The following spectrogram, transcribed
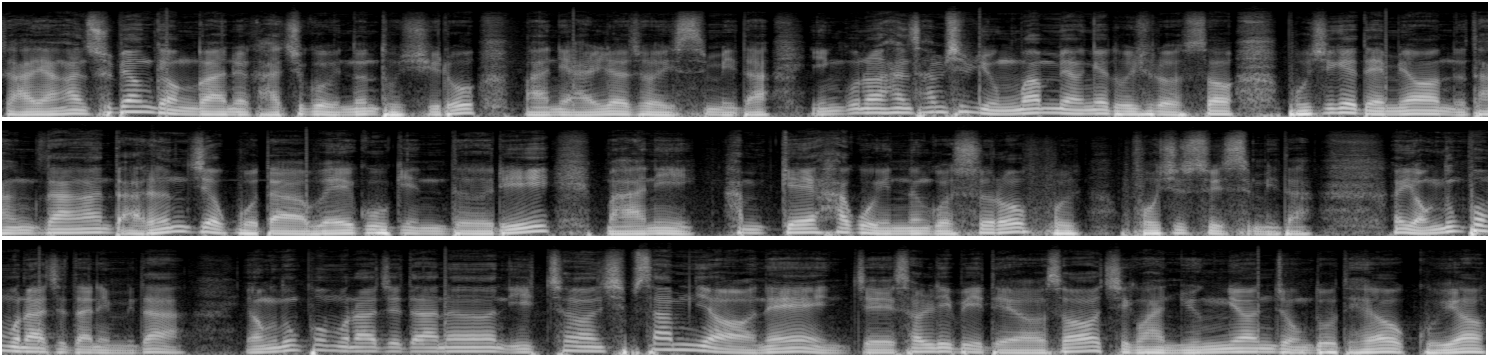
다양한 수변 경관을 가지고 있는 도시로 많이 알려져 있습니다. 인구는 한 36만 명의 도시로서 보시게 되면 당당한 다른 지역보다 외국인들이 많이 함께 하고 있는 것으로 보, 보실 수 있습니다. 영등포 문화재단입니다. 영등포 문화재단은 2013년에 이제 설립이 되어서 지금 한 6년 정도 되었고요.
